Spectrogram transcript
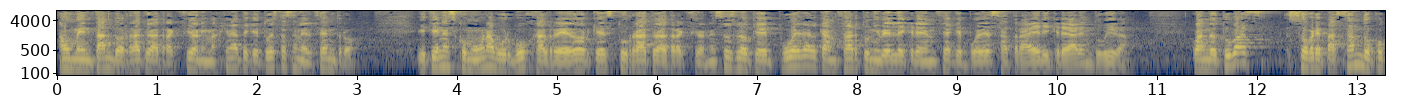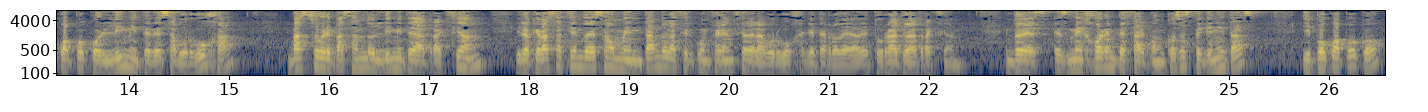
aumentando el ratio de atracción, imagínate que tú estás en el centro y tienes como una burbuja alrededor que es tu ratio de atracción. Eso es lo que puede alcanzar tu nivel de creencia que puedes atraer y crear en tu vida. Cuando tú vas sobrepasando poco a poco el límite de esa burbuja, vas sobrepasando el límite de atracción y lo que vas haciendo es aumentando la circunferencia de la burbuja que te rodea, de tu ratio de atracción. Entonces, es mejor empezar con cosas pequeñitas y poco a poco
